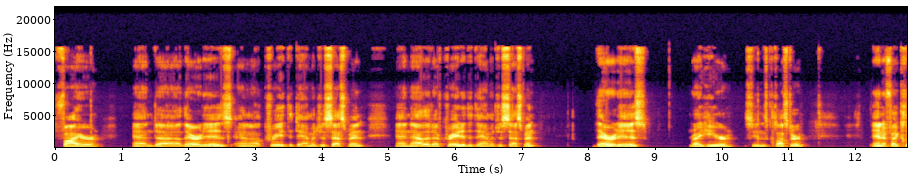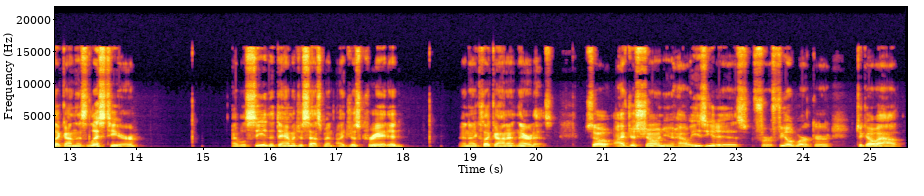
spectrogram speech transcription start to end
fire and uh, there it is and I'll create the damage assessment. And now that I've created the damage assessment there it is right here see in this cluster? And if I click on this list here I will see the damage assessment I just created and I click on it and there it is. So I've just shown you how easy it is for a field worker to go out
